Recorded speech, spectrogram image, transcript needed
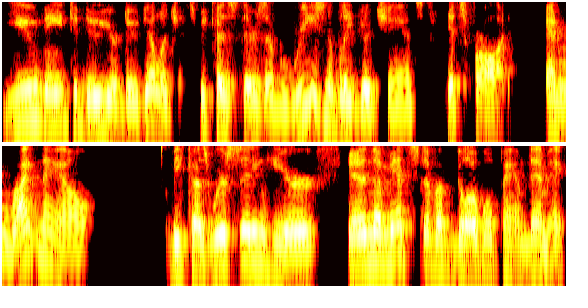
You need to do your due diligence because there's a reasonably good chance it's fraud. And right now, because we're sitting here in the midst of a global pandemic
